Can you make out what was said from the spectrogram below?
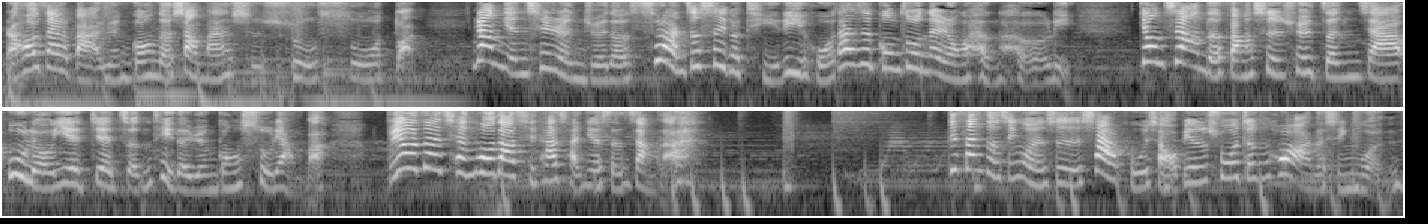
然后再把员工的上班时数缩短，让年轻人觉得虽然这是一个体力活，但是工作内容很合理，用这样的方式去增加物流业界整体的员工数量吧，不要再牵拖到其他产业身上啦。第三则新闻是夏普小编说真话的新闻。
